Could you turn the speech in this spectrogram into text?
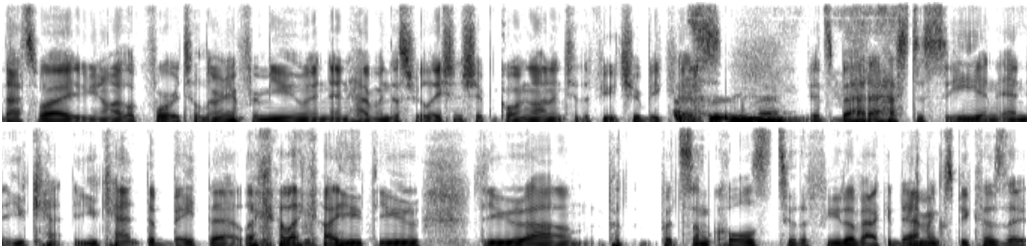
that's why you know i look forward to learning from you and, and having this relationship going on into the future because it's badass to see. And and you can't you can't debate that. Like like how you threw threw um put put some coals to the feet of academics because a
